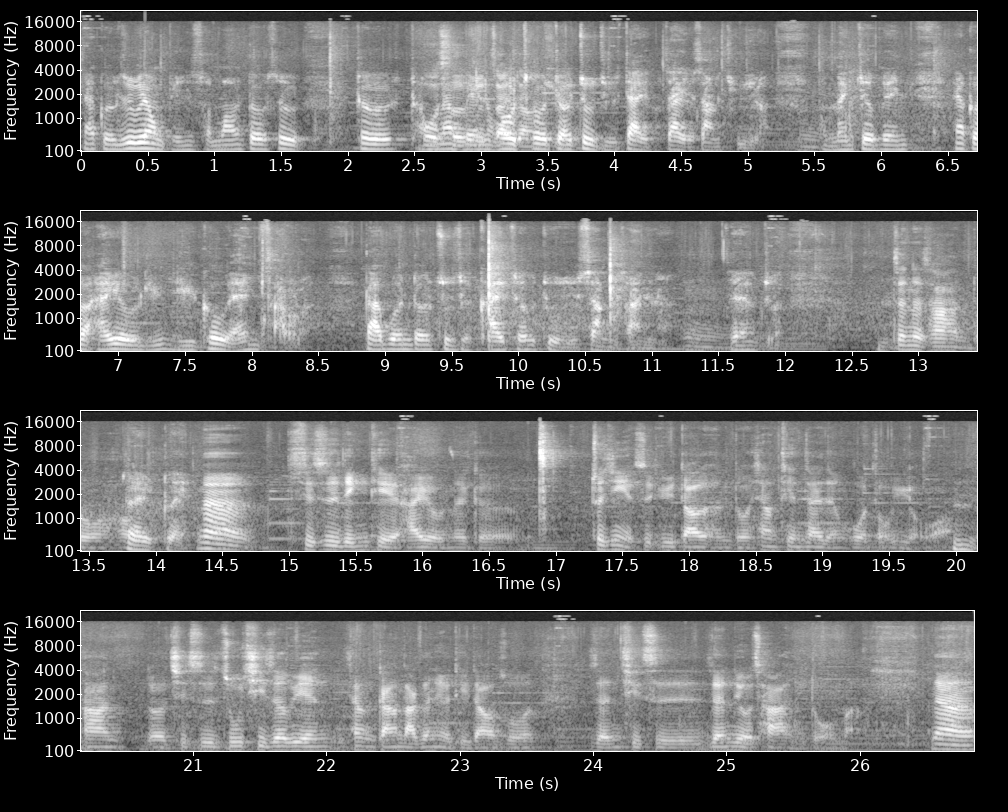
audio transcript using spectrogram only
那个日用品什么都是都从那边货车就载上去货车就自己带带上去了。我们这边那个还有旅旅客也很少了，大部分都自己开车自己上山了，嗯，这样子。真的差很多、哦。。对对，那其实林铁还有那个 最近也是遇到了很多像天灾人祸都有哦。嗯那呃，其实朱崎这边，像刚刚大哥你有提到说，人其实人流差很多嘛。那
